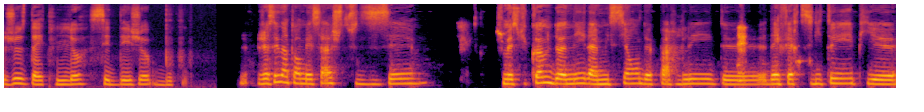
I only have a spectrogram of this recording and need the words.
juste d'être là, c'est déjà beaucoup. Je sais que dans ton message, tu disais, je me suis comme donné la mission de parler d'infertilité, puis euh,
